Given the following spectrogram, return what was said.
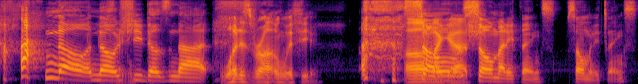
no, no, she does not. what is wrong with you? Oh so, my gosh. So many things. So many things.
